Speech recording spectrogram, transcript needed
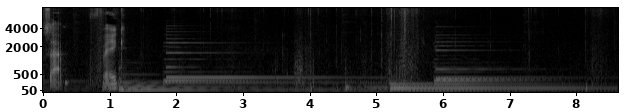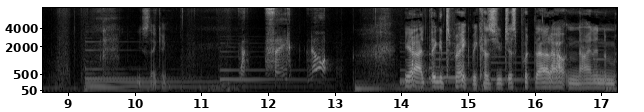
Is that fake? He's thinking. Fake? No. Yeah, I think it's fake because you just put that out in nine in the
